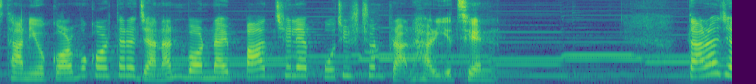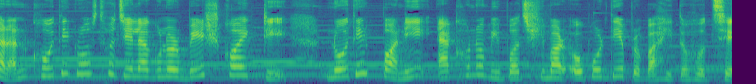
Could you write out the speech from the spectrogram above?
স্থানীয় কর্মকর্তারা জানান, বন্যায় পাঁচ জেলায় পঁচিশ জন প্রাণ হারিয়েছেন। তারা জানান, ক্ষতিগ্রস্ত জেলাগুলোর বেশ কয়েকটি নদীর পানি এখনও বিপদসীমার ওপর দিয়ে প্রবাহিত হচ্ছে।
